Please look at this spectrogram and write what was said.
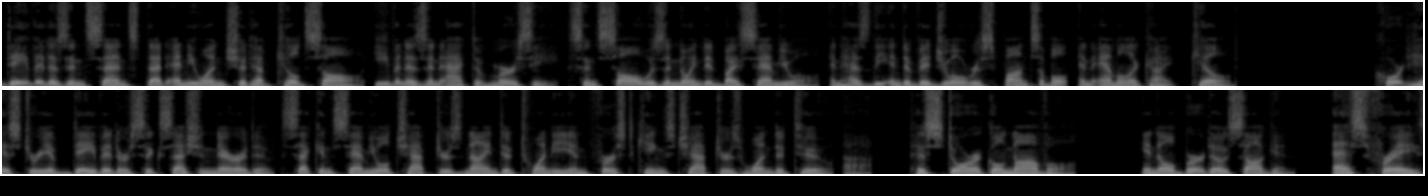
David is incensed that anyone should have killed Saul, even as an act of mercy, since Saul was anointed by Samuel, and has the individual responsible, an Amalekite, killed. Court history of David or succession narrative 2 Samuel chapters 9 to 20 and 1 Kings chapters 1 to 2 a historical novel in Alberto Soggin's phrase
